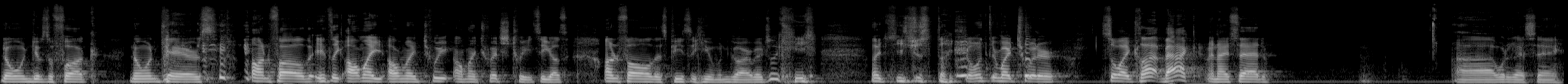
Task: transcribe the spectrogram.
No one gives a fuck. No one cares. unfollow. the- It's like all my all my tweet all my Twitch tweets. He goes unfollow this piece of human garbage. Like he, like he's just like going through my Twitter. So I clapped back and I said, uh, "What did I say?"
